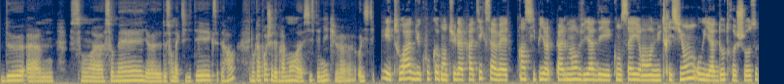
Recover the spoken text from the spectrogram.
de euh, son euh, sommeil, euh, de son activité, etc. Donc l'approche, elle est vraiment systémique, holistique. Et toi, du coup, comment tu la pratiques? Ça va être principalement via des conseils en nutrition ou il y a d'autres choses?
